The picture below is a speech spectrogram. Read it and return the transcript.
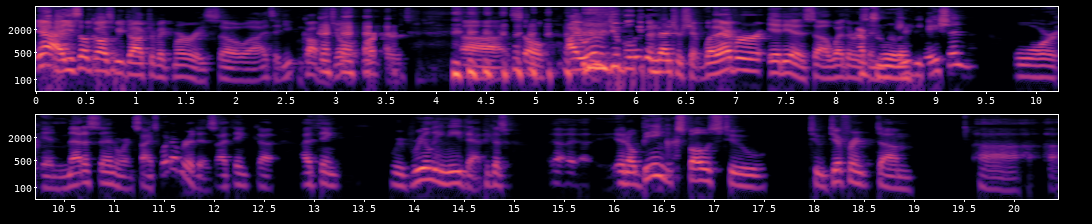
yeah, he still calls me Doctor McMurray. So uh, I said, you can call me Joe. Uh, so I really do believe in mentorship, whatever it is, uh, whether it's Absolutely. in aviation or in medicine or in science, whatever it is. I think uh, I think we really need that because uh, you know being exposed to to different um, uh, uh,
